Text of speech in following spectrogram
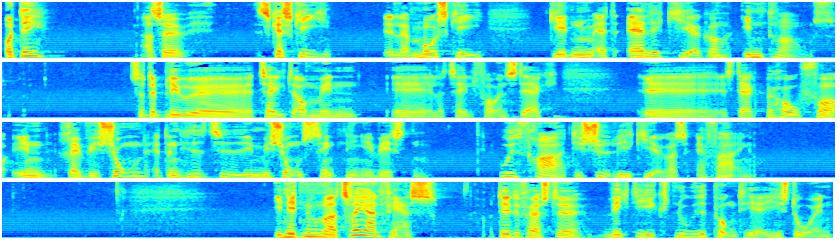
Og det altså, skal ske, eller måske gennem at alle kirker inddrages. Så der blev øh, talt om en, øh, eller talt for en stærk, øh, stærk behov for en revision af den hidtidige missionstænkning i Vesten, ud fra de sydlige kirkers erfaringer. I 1973, og det er det første vigtige knudepunkt her i historien,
